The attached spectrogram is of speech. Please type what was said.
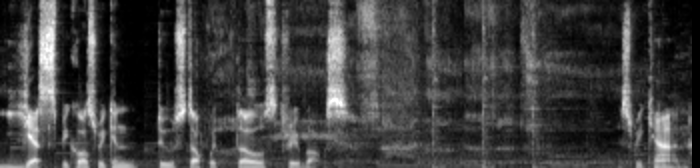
Yes, because we can do stuff with those three blocks. Yes, we can.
